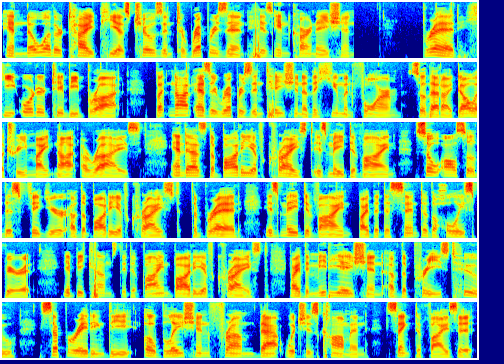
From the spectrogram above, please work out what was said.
and no other type he has chosen to represent his incarnation. Bread he ordered to be brought, but not as a representation of the human form, so that idolatry might not arise. And as the body of Christ is made divine, so also this figure of the body of Christ, the bread, is made divine by the descent of the Holy Spirit. It becomes the divine body of Christ by the mediation of the priest who, separating the oblation from that which is common, sanctifies it.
